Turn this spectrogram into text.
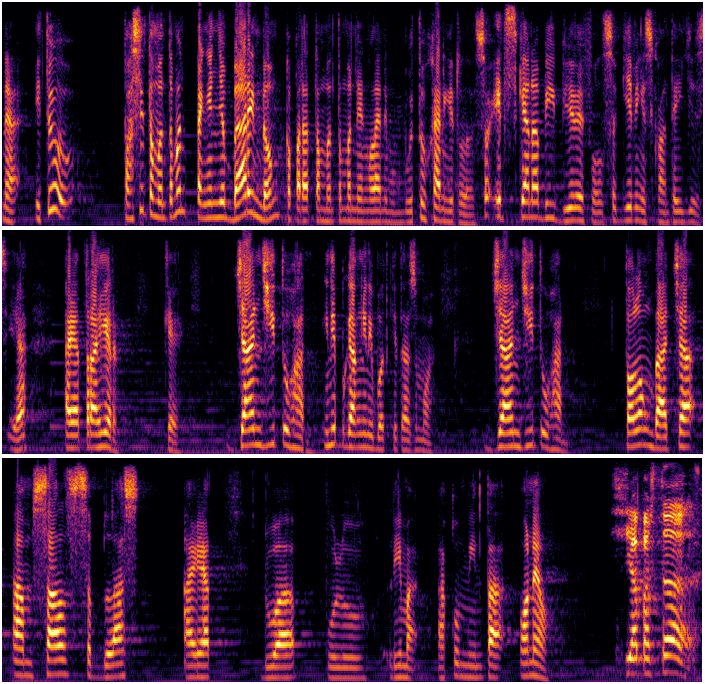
Nah, itu pasti teman-teman pengen nyebarin dong kepada teman-teman yang lain yang membutuhkan gitu loh. So it's gonna be beautiful. So giving is contagious ya. Ayat terakhir. Oke. Okay. Janji Tuhan. Ini pegang ini buat kita semua janji Tuhan. Tolong baca Amsal 11 ayat 25. Aku minta Onel. Siap, Pastor.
